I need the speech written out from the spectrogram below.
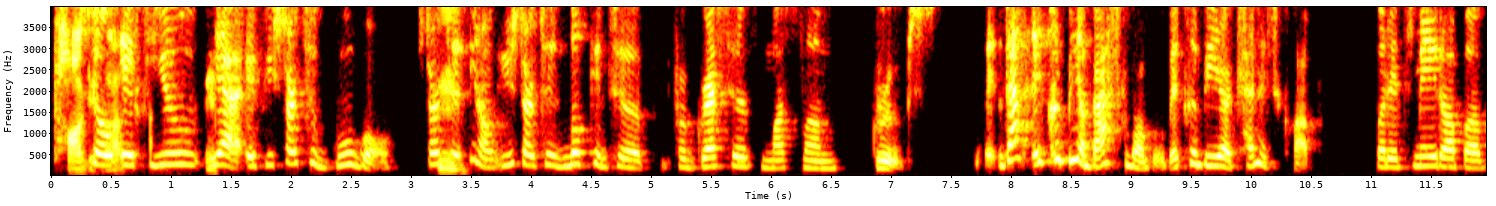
target. So that. if you, yeah, if you start to Google start mm. to you know you start to look into progressive muslim groups that it could be a basketball group. It could be a tennis club. But it's made up of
